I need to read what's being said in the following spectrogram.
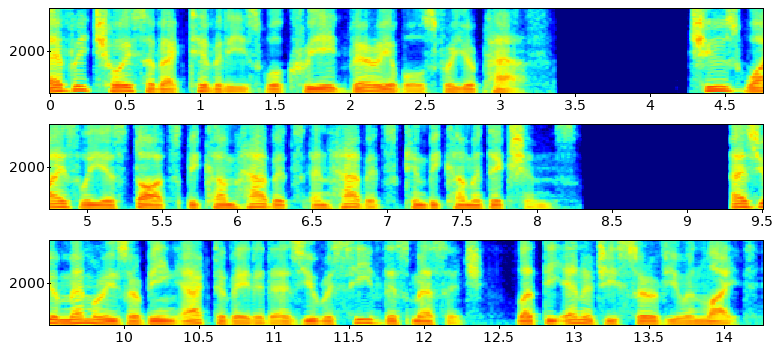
Every choice of activities will create variables for your path. Choose wisely as thoughts become habits and habits can become addictions. As your memories are being activated as you receive this message, let the energy serve you in light.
